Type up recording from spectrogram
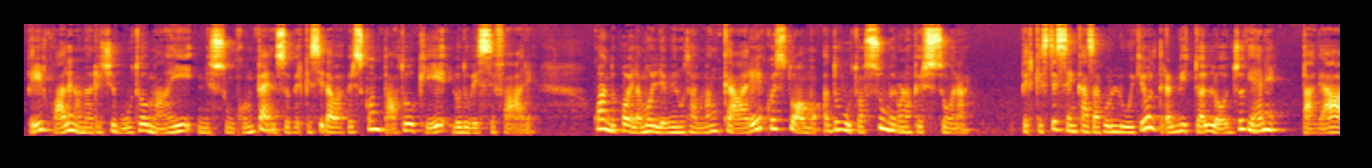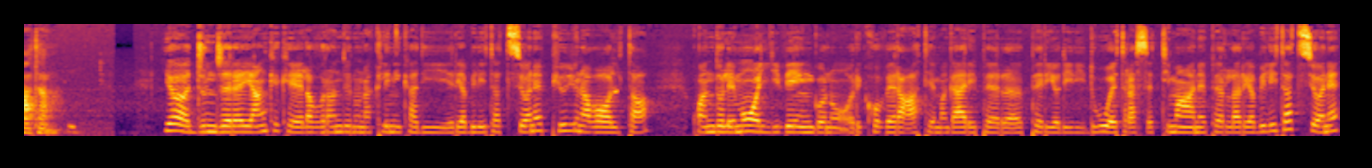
per il quale non ha ricevuto mai nessun compenso perché si dava per scontato che lo dovesse fare. Quando poi la moglie è venuta a mancare, quest'uomo ha dovuto assumere una persona perché stesse in casa con lui che oltre al vitto e alloggio viene pagata. Io aggiungerei anche che lavorando in una clinica di riabilitazione più di una volta quando le mogli vengono ricoverate magari per periodi di due o tre settimane per la riabilitazione,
